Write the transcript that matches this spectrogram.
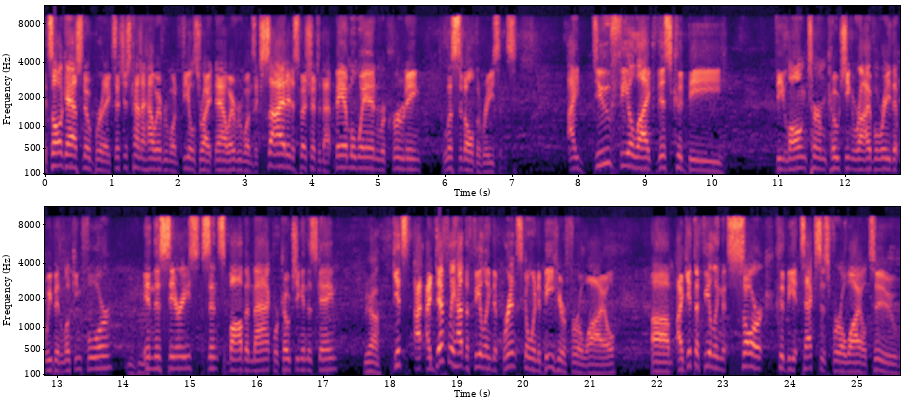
"It's all gas, no brakes." That's just kind of how everyone feels right now. Everyone's excited, especially after that Bama win, recruiting, listed all the reasons. I do feel like this could be the long term coaching rivalry that we've been looking for mm-hmm. in this series since Bob and Mac were coaching in this game. Yeah. Gets I, I definitely had the feeling that Brent's going to be here for a while. Um, I get the feeling that Sark could be at Texas for a while too.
